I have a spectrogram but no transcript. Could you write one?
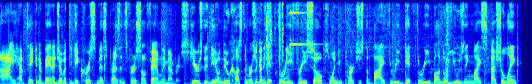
I have taken advantage of it to get Christmas presents for some family members. Here's the deal. New customers are to get three free soaps when you purchase the buy three, get three bundle using my special link,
